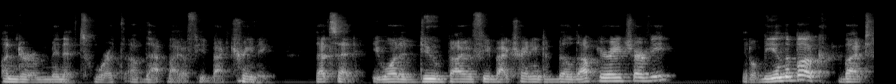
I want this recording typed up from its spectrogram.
under a minute's worth of that biofeedback training. That said, you want to do biofeedback training to build up your HRV. It'll be in the book, but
